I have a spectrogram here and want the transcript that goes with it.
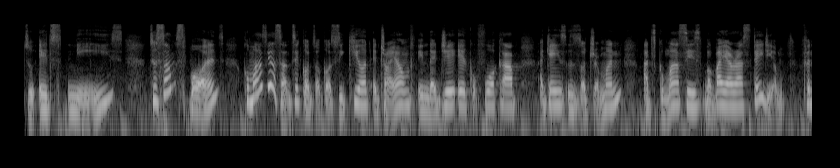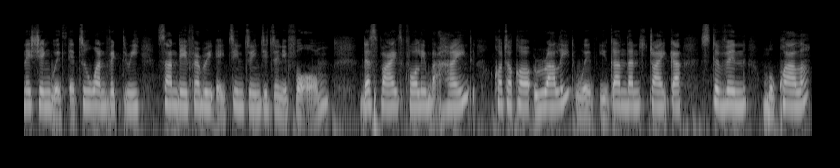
to its knees. To some sports, Kumasi Asante Kotoko secured a triumph in the J.A. Kufuor Cup against Nsoatreman at Kumasi's Baba Yara Stadium, finishing with a 2 1 victory Sunday, February 18, 2024. Despite falling behind, Kotoko rallied with Ugandan striker Stephen Mukwala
